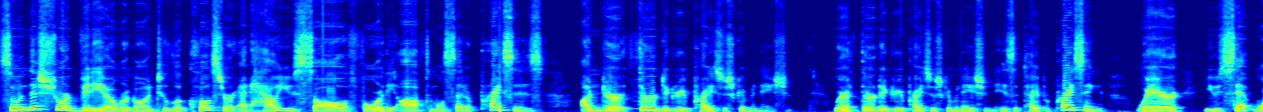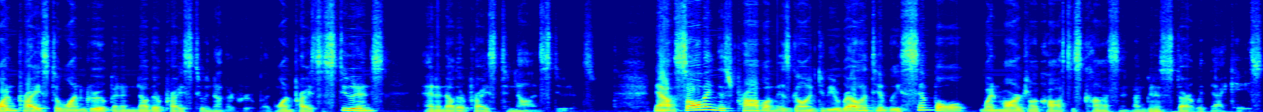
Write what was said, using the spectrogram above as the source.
So in this short video, we're going to look closer at how you solve for the optimal set of prices under third degree price discrimination, where third degree price discrimination is a type of pricing where you set one price to one group and another price to another group, like one price to students and another price to non-students. Now, solving this problem is going to be relatively simple when marginal cost is constant. I'm going to start with that case.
